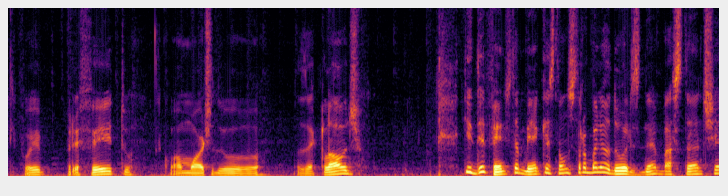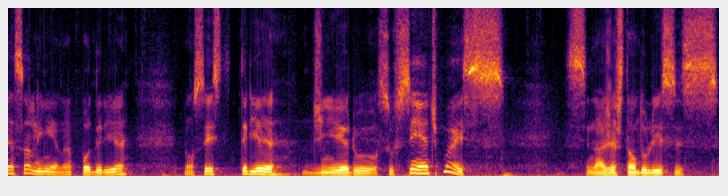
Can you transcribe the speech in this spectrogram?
Que foi prefeito com a morte do Zé Cláudio, que defende também a questão dos trabalhadores, né? Bastante essa linha, né? Poderia, não sei se teria dinheiro suficiente, mas se na gestão do Ulisses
